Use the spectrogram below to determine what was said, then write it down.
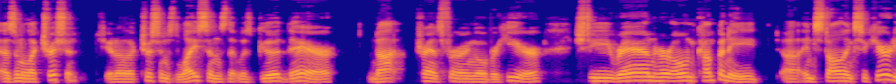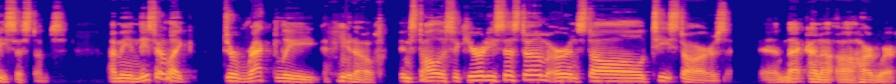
as an electrician. She had an electrician's license that was good there, not transferring over here. She ran her own company uh, installing security systems. I mean, these are like directly, you know, install a security system or install T stats and that kind of uh, hardware.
